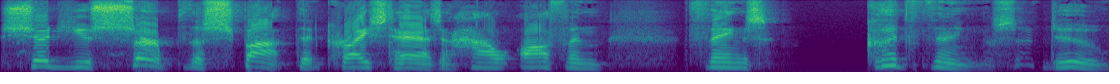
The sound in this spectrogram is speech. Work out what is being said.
should usurp the spot that Christ has and how often things, good things, do.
